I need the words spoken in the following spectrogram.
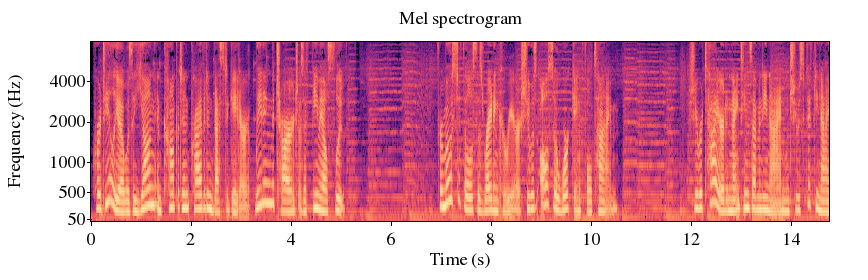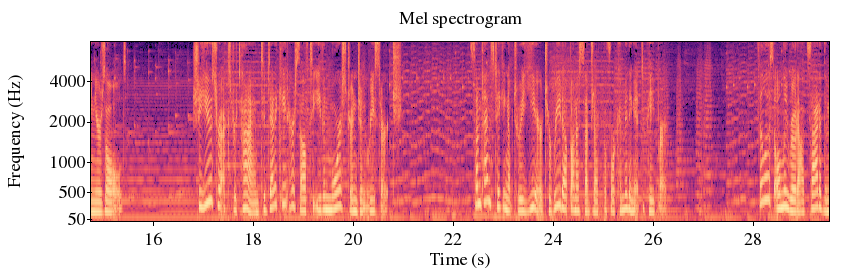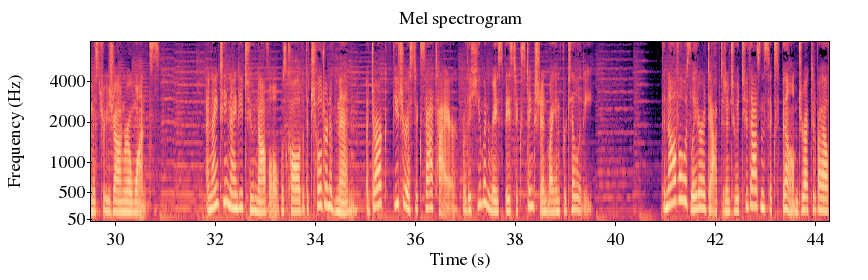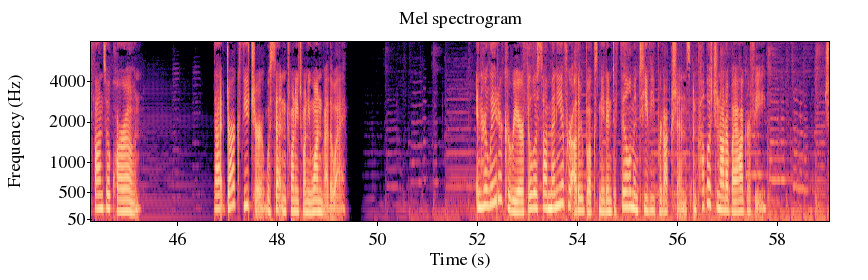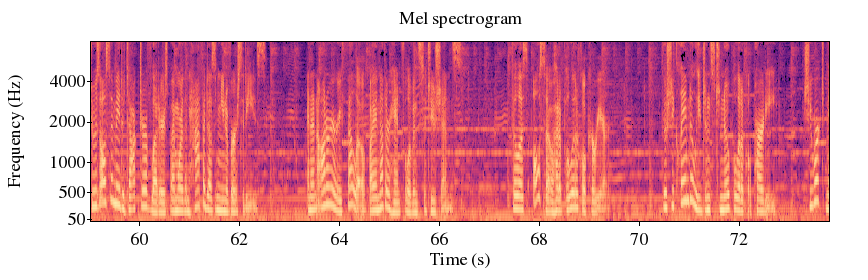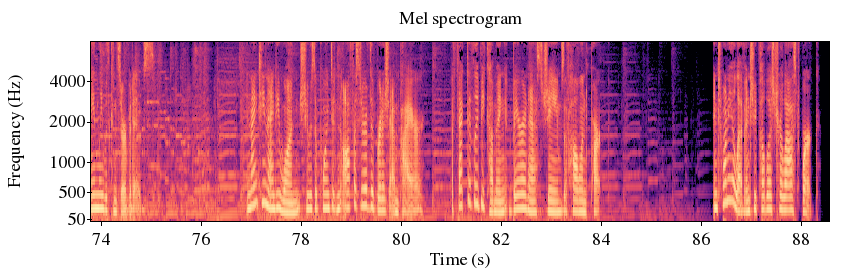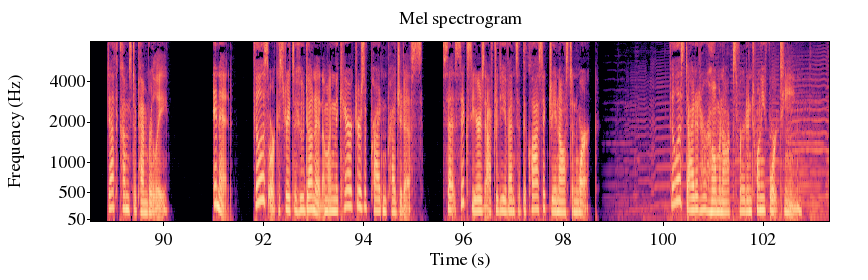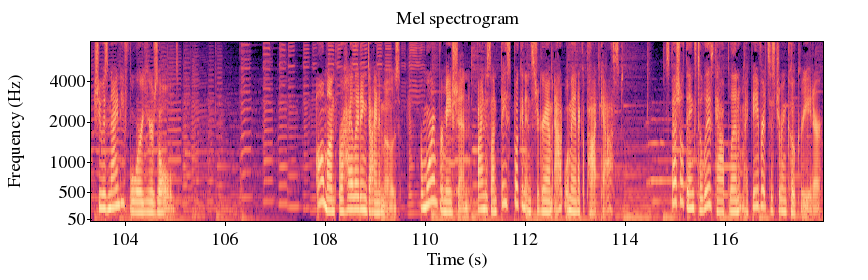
Cordelia was a young and competent private investigator leading the charge as a female sleuth. For most of Phyllis's writing career, she was also working full time. She retired in 1979 when she was 59 years old, She used her extra time to dedicate herself to even more stringent research, sometimes taking up to a year to read up on a subject before committing it to paper. Phyllis only wrote outside of the mystery genre once. A 1992 novel was called The Children of Men, a dark, futuristic satire where the human race faced extinction by infertility. The novel was later adapted into a 2006 film directed by Alfonso Cuaron. That dark future was set in 2021, by the way. In her later career, Phyllis saw many of her other books made into film and TV productions and published an autobiography, she was also made a Doctor of Letters by more than half a dozen universities and an honorary fellow by another handful of institutions. Phyllis also had a political career. Though she claimed allegiance to no political party, she worked mainly with conservatives. In 1991, she was appointed an officer of the British Empire, effectively becoming Baroness James of Holland Park. In 2011, she published her last work, Death Comes to Pemberley. In it, Phyllis orchestrates a whodunit among the characters of Pride and Prejudice, set six years after the events of the classic Jane Austen work. Phyllis died at her home in Oxford in 2014. She was 94 years old. All month, we're highlighting dynamos. For more information, find us on Facebook and Instagram at Womanica Podcast. Special thanks to Liz Kaplan, my favorite sister and co creator.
